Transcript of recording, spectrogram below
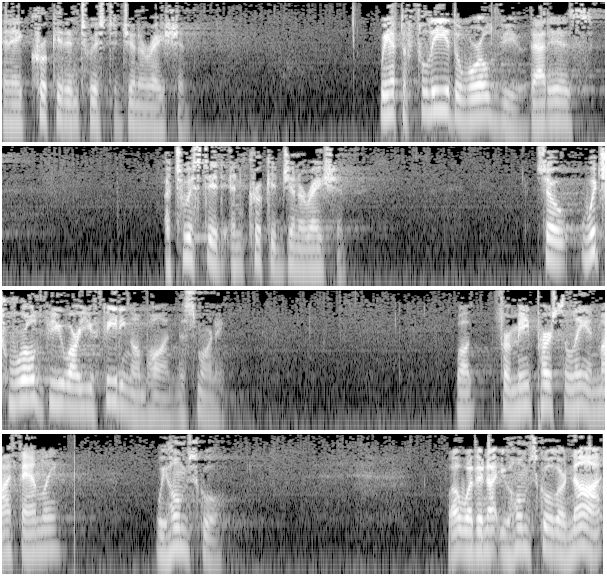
in a crooked and twisted generation. We have to flee the worldview that is a twisted and crooked generation. So, which worldview are you feeding upon this morning? Well, for me personally and my family, we homeschool. Well, whether or not you homeschool or not,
